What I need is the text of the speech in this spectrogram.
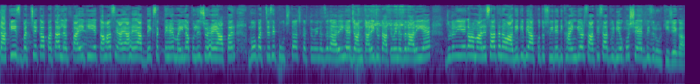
ताकि इस बच्चे का पता लग पाए कि ये कहाँ से आया है। आप देख सकते हैं, महिला पुलिस जो है यहाँ पर वो बच्चे से पूछताछ करते हुए नज़र आ रही है, जानकारी जुटाते हुए नज़र आ रही है। जुड़े रहिएगा हमारे साथ, हम आगे की भी आपको तस्वीरें दिखाएँगे और साथ ही साथ वीडियो को शेयर भी ज़रूर कीजिएगा।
